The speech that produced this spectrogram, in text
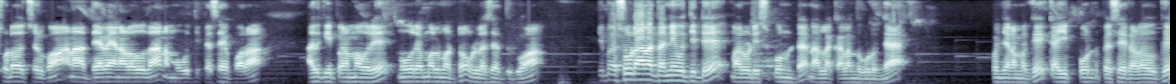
சுட வச்சுருக்கோம். ஆனால் தேவையான அளவு தான் நம்ம ஊற்றி பிசைய போகிறோம் அதுக்கு இப்போ நம்ம ஒரு நூறு எம்எல் மட்டும் உள்ளே சேர்த்துக்குவோம். இப்போ சூடான தண்ணி ஊற்றிட்டு மறுபடியும் ஸ்பூன்கிட்ட நல்லா கலந்து கொடுங்க. கொஞ்சம் நமக்கு கை போட்டு பிசைகிற அளவுக்கு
